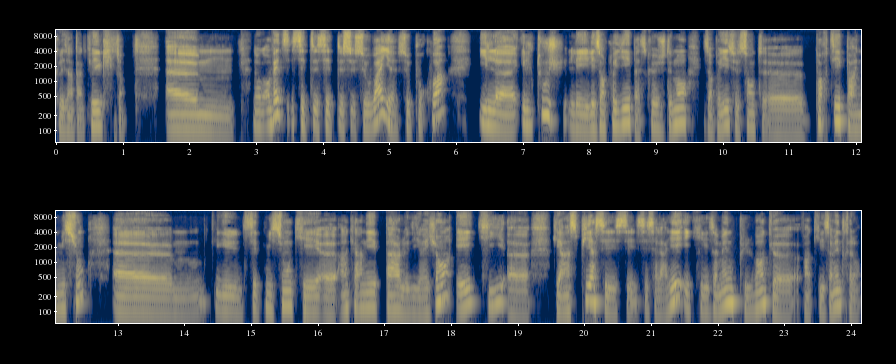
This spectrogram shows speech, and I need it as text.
que les internes, que les clients. Donc en fait, cette, cette, ce, ce why, ce pourquoi, il, euh, il touche les, les employés parce que justement, les employés se sentent euh, portés par une mission, euh, cette mission qui est euh, incarnée par le dirigeant et qui, euh, qui inspire ses, ses, ses salariés et qui les amène plus loin que, enfin, qui les amène très loin.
